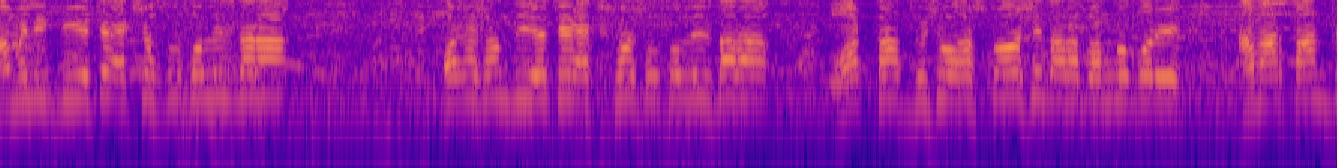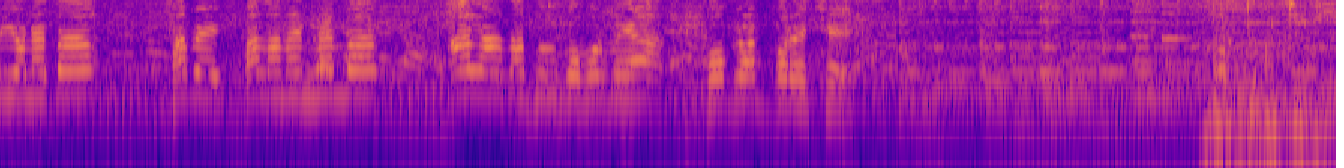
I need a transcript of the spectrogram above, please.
আওয়ামী লীগ দিয়েছে একশো সুচল্লিশ দ্বারা প্রশাসন দিয়েছে একশো সুচল্লিশ দ্বারা অর্থাৎ দুশো অষ্টআশি দ্বারা ভঙ্গ করে আমার প্রাণপ্রিয় নেতা সাবেক পার্লামেন্ট মেম্বার আলাদ আব্দুল গফর মিয়া প্রোগ্রাম করেছে। বর্তমান টিভি।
